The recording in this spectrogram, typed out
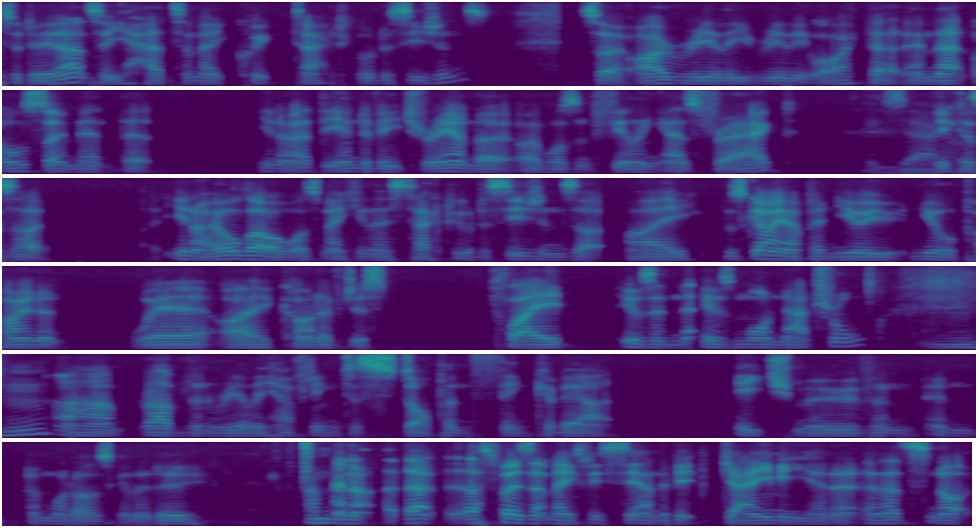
to do that so you had to make quick tactical decisions. So i really really liked that and that also meant that you know at the end of each round i, I wasn't feeling as fragged. Exactly. Because i you know although i was making those tactical decisions I, I was going up a new new opponent where i kind of just played it was a, it was more natural mm-hmm. um, rather than really having to stop and think about each move and, and, and what I was going to do. I'm- and I, that I suppose that makes me sound a bit gamey, and and that's not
